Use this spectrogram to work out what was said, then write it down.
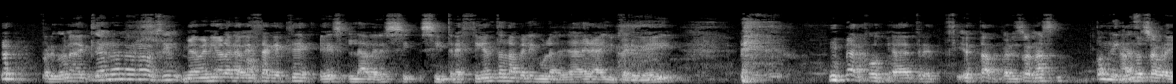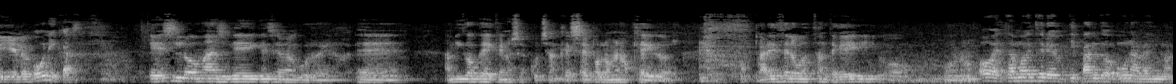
Perdona, es que. No, no, no, no, sí. Me ha venido a la cabeza que es que es la ver si, si 300 en la película ya era hiper gay, una conga de 300 personas Únicas. sobre hielo. Únicas. Es lo más gay que se me ocurre. Eh, amigos gay que nos escuchan, que sé por lo menos que hay dos. ¿Os parece lo bastante gay o, o no? O estamos estereotipando una vez más.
